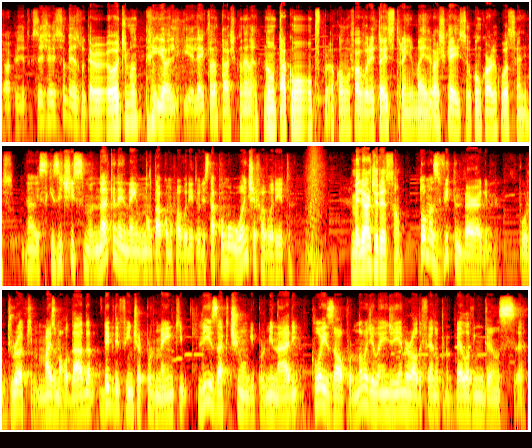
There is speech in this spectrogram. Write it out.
eu acredito que seja isso mesmo, Gary Oldman, e ele, ele é fantástico, né? Não tá como, como favorito é estranho, mas eu acho que é isso, eu concordo com você nisso. Não, esquisitíssimo. Não é que nem, nem não tá como favorito, ele está como o anti-favorito. Melhor direção. Thomas Wittenberg por Druck, mais uma rodada, David Fincher por Mank, Lee Isaac Chung por Minari, Chloe Zhao por Nomadland e Emerald Fennel por Bela Vingança.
